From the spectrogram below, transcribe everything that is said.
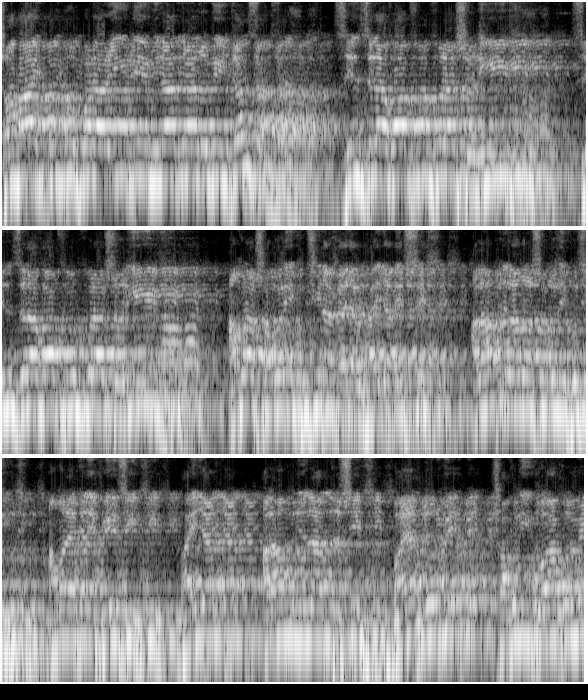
সহায় পূর্বপাড়া ঈদে মিলাদুল নবী জলসা। সিলসিলা ফুরফুরা শরীফ। সিলসিলা হওয়া ফুরফুরা শরীফ। আমরা সকলেই খুশি না বেজার ভাইজান এসছে। আলহামদুলিল্লাহ আমরা সকলেই খুশি। আমরা এখানে পেয়েছি ভাইজান আলহামদুলিল্লাহ তশরিফ বয়ান করবে। সকলেই দোয়া করবে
